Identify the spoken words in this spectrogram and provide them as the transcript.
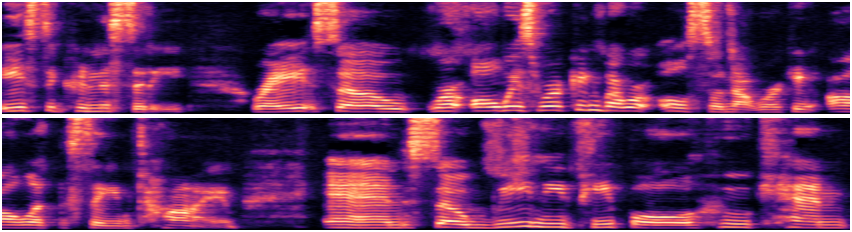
asynchronicity right? So we're always working, but we're also not working all at the same time. And so we need people who can,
